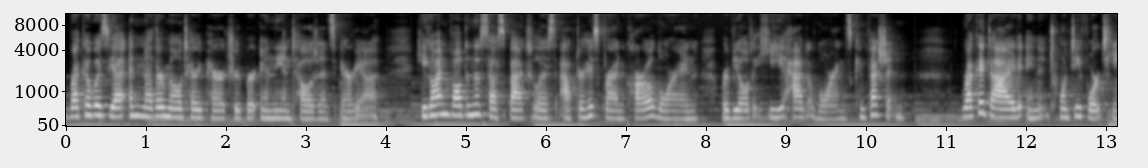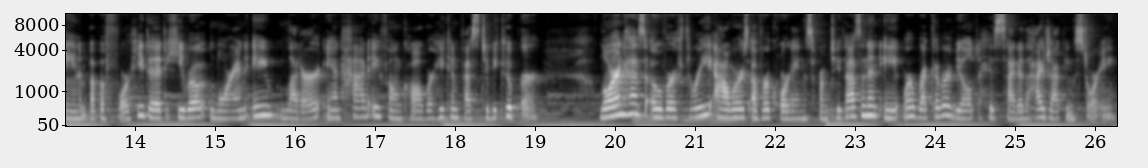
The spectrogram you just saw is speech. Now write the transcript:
Reca was yet another military paratrooper in the intelligence area. He got involved in the suspect list after his friend Carl Laurin revealed he had Laurin's confession. Reca died in 2014, but before he did, he wrote Laurin a letter and had a phone call where he confessed to be Cooper. Laurin has over three hours of recordings from 2008 where Reca revealed his side of the hijacking story.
